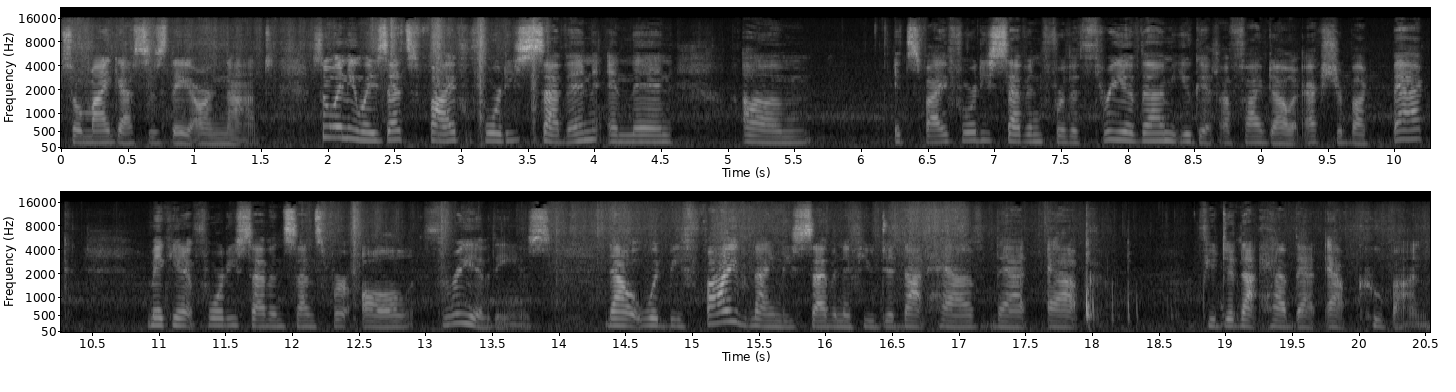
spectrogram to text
so my guess is they are not. So anyways, that's 547 and then um, it's 547 for the three of them. You get a $5 extra buck back, making it 47 cents for all three of these. Now it would be 597 if you did not have that app, if you did not have that app coupon.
